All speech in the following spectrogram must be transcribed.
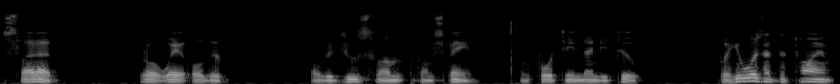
Sfarad, throw away all the all the Jews from, from Spain in 1492. But he was at the time,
